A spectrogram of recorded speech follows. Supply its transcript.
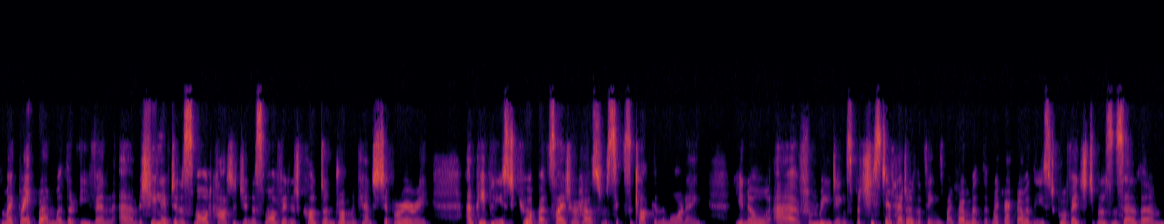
my great grandmother, even, um, she lived in a small cottage in a small village called Dundrum in County Tipperary, and people used to queue up outside her house from six o'clock in the morning, you know, uh, from readings. But she still had other things. My grandmother, my great grandmother, used to grow vegetables and sell them.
